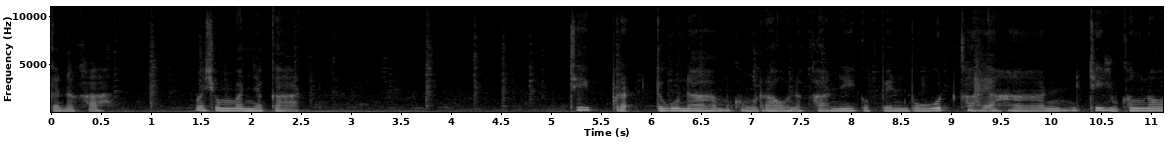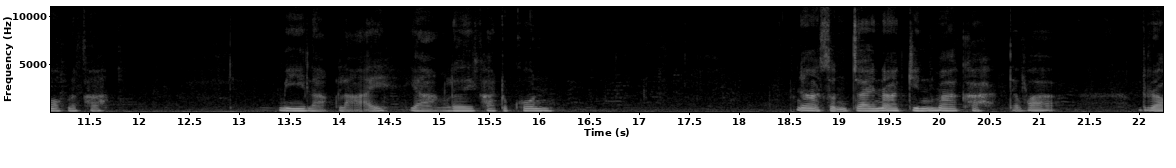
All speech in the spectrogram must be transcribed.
กันนะคะมาชมบรรยากาศ ที่ประ ตูน้ำของเรานะคะ นี่ก็เป็นบูธขายอาหารที่อยู่ข้างนอกนะคะ มีหลากหลายอย่างเลยค่ะทุกคน น่าสนใจน่ากินมากค่ะ แต่ว่าเรา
